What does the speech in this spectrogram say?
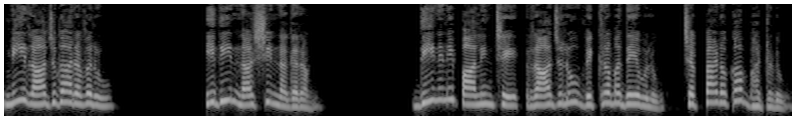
మీ రాజుగారెవరు? ఇది నర్షి నగరం. దీనిని పాలించే రాజులు విక్రమదేవులు. చెప్పాడొక భటుడు.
